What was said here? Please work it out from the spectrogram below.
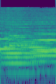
Música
